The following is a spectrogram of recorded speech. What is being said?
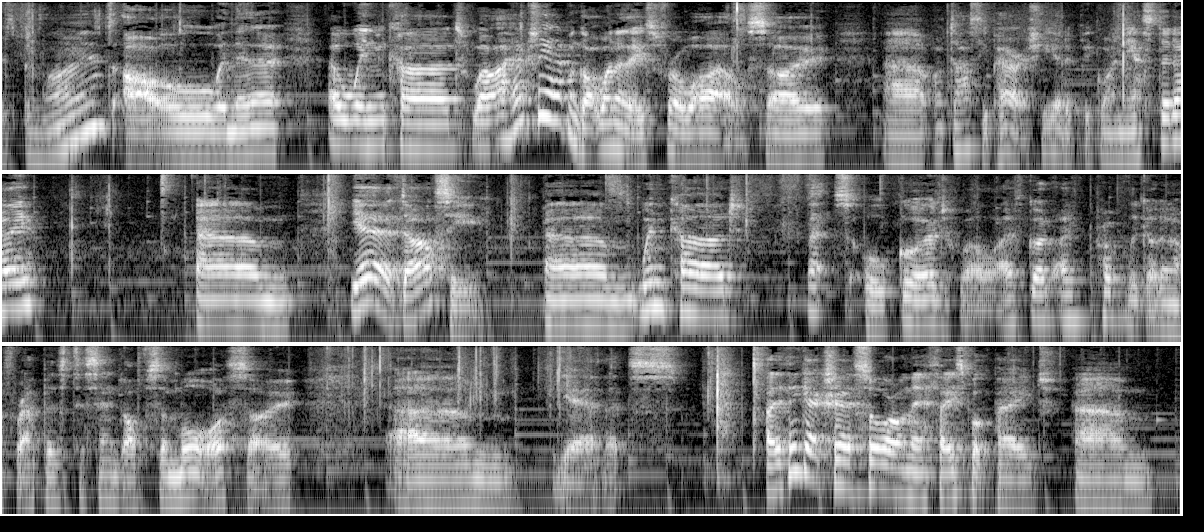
Brisbane Lions. Oh, and then a, a win card. Well, I actually haven't got one of these for a while, so... Uh, oh, Darcy Parish, he had a big one yesterday. Um, yeah, Darcy. Um, win card. That's all good. Well, I've got, I've probably got enough wrappers to send off some more, so um, yeah, that's. I think actually I saw on their Facebook page um,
